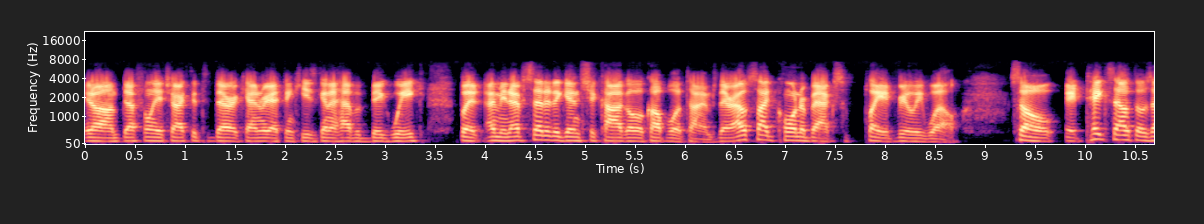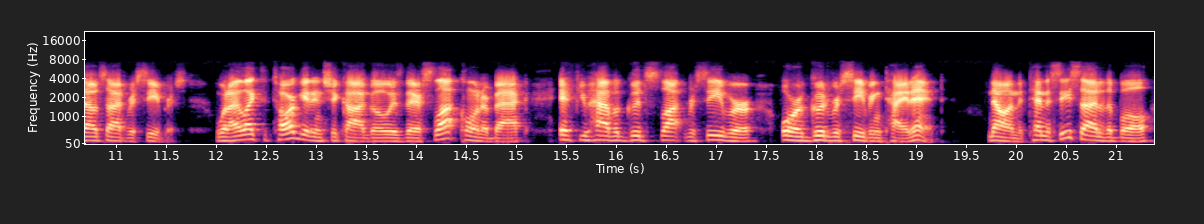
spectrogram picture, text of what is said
You know, I'm definitely attracted to Derrick Henry. I think he's going to have a big week. But I mean, I've said it against Chicago a couple of times. Their outside cornerbacks play it really well, so it takes out those outside receivers. What I like to target in Chicago is their slot cornerback. If you have a good slot receiver or a good receiving tight end. Now, on the Tennessee side of the ball,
